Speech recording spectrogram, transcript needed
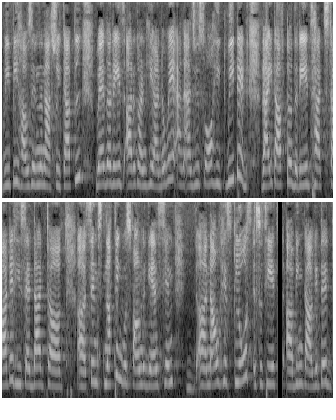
VP House in the national capital where the raids are currently underway. And as you saw, he tweeted right after the raids had started, he said that since nothing was found against him, now his close associates are being targeted.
